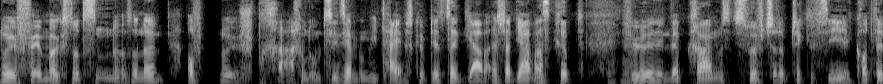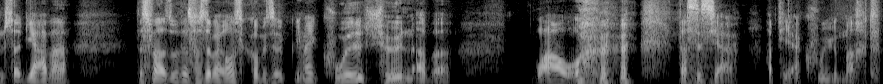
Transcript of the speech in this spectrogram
neue Frameworks nutzen, sondern auf neue Sprachen umziehen. Sie haben irgendwie TypeScript jetzt statt, Java, statt JavaScript mhm. für den Webkram, Swift statt Objective-C, Kotlin statt Java. Das war so das, was dabei rausgekommen ist. Ich meine, cool, schön, aber wow. das ist ja, habt ihr ja cool gemacht.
